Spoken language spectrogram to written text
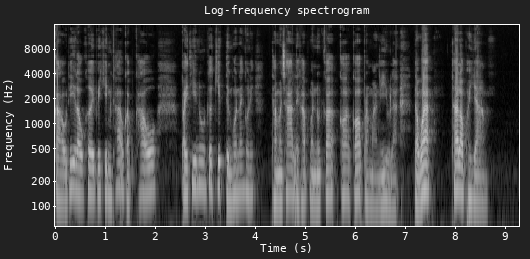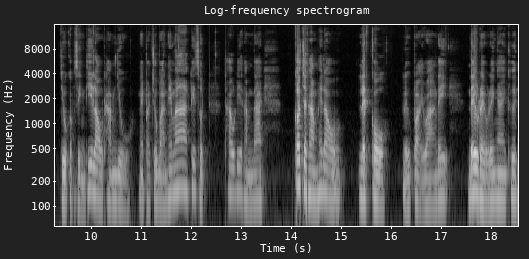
เก่าๆที่เราเคยไปกินข้าวกับเขา ไปที่นู่นก็คิดถึงคนนั้นคนนี้ ธรรมชาติเลยครับ มนุษย์ก็ก็ก็ประมาณนี้อยู่แล้ว แต่ว่าถ้าเราพยายามอยู่กับสิ่งที่เราทำอยู่ในปัจจุบันให้มากที่สุดเท่าที่จะทำได้ ก็จะทำให้เรา let go หรือปล่อยวางได้ได้เร็วได้ง่ายขึ้น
